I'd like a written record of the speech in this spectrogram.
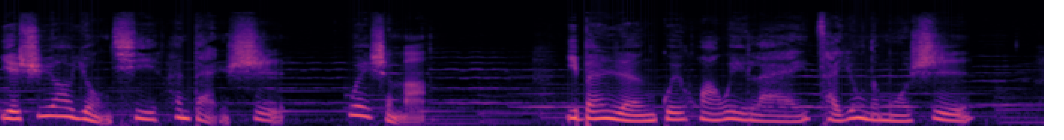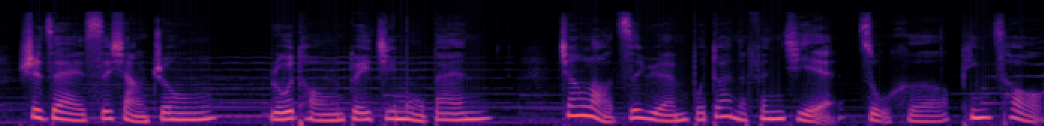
也需要勇气和胆识。为什么？一般人规划未来采用的模式，是在思想中如同堆积木般，将老资源不断的分解、组合、拼凑。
